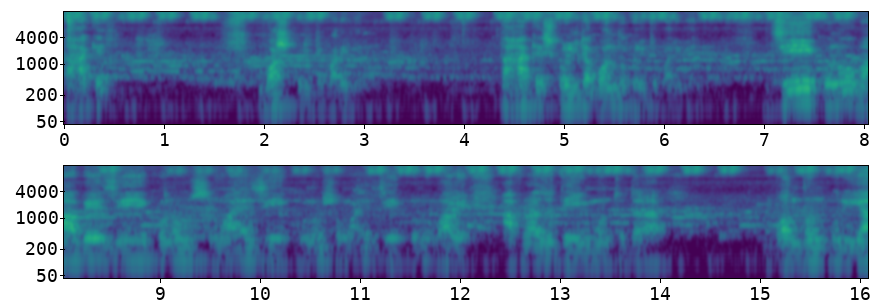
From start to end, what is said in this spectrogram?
তাহাকে বশ করিতে পারিবেন। তাহাকে শরীরটা বন্ধ করিতে পারিবেন। যে কোনোভাবে, যে কোনো সময়ে, যে কোনো সময়ে, যে কোনোভাবে আপনারা যদি এই মন্ত্র দ্বারা বন্ধন করিয়া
